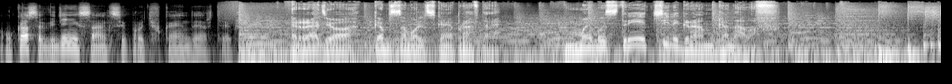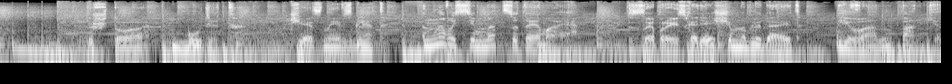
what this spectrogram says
указ о введении санкций против КНДР. Радио «Комсомольская правда». Мы быстрее телеграм-каналов. Что будет? Честный взгляд на 18 мая. За происходящим наблюдает Иван Панкин.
